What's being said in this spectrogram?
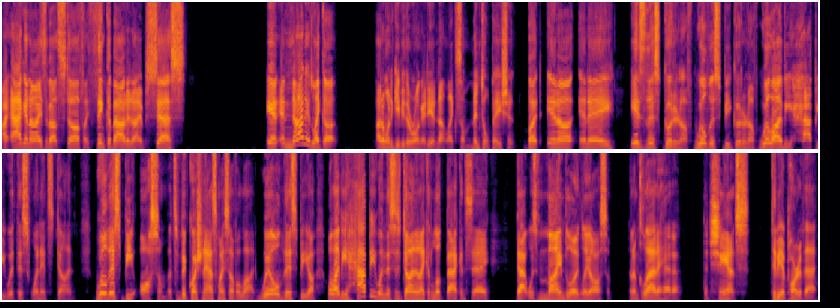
I agonize about stuff. I think about it. I obsess. And, and not in like a, I don't want to give you the wrong idea, not like some mental patient, but in a, in a, is this good enough? Will this be good enough? Will I be happy with this when it's done? Will this be awesome? That's a big question I ask myself a lot. Will this be, will I be happy when this is done and I can look back and say, that was mind blowingly awesome? And I'm glad I had a, the chance to be a part of that.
